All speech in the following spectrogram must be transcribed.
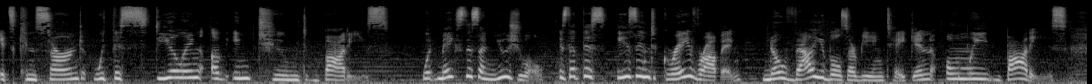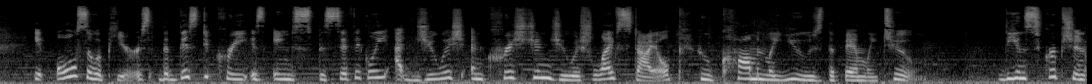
It's concerned with the stealing of entombed bodies. What makes this unusual is that this isn't grave robbing. No valuables are being taken, only bodies. It also appears that this decree is aimed specifically at Jewish and Christian Jewish lifestyle who commonly use the family tomb. The inscription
